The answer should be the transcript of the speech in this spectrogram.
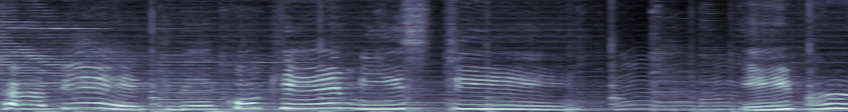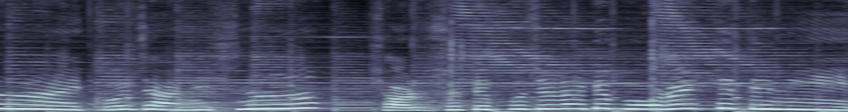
খাবে, দেখো খেয়ে মিষ্টি। এই ভাই, তুই জানিস না সরস্বতী পুজোর আগে বড়ই খেতে নিয়ে।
